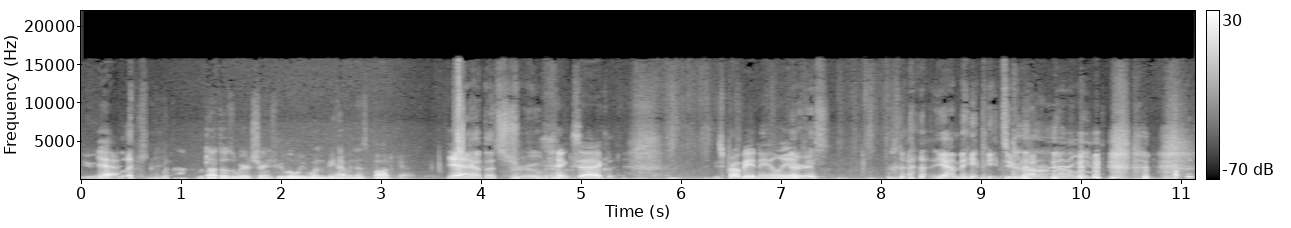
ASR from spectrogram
do Yeah. like Without, without those weird, strange people, we wouldn't be having this podcast. yeah, yeah that's true exactly. He's probably an alien. There is. yeah, maybe, dude. I don't know. Like,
